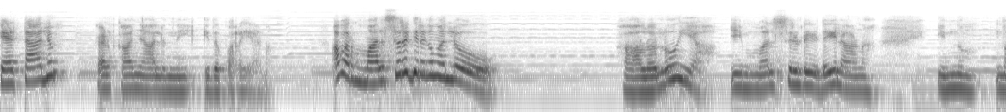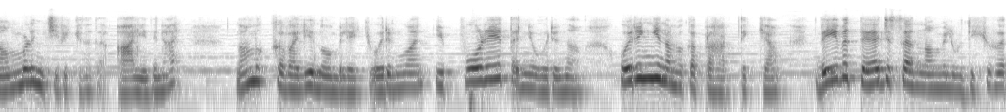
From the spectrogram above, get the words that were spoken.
കേട്ടാലും കേൾക്കാഞ്ഞാലും നീ ഇത് പറയണം. അവർ മത്സരഗ്രഹമല്ലോ. ഹാലലൂയ ഈ മത്സരയുടെ ഇടയിലാണ് ഇന്നും നമ്മളും ജീവിക്കുന്നത്. ആയതിനാൽ നമുക്ക് വലിയ നോമ്പിലേക്ക് ഒരുങ്ങുവാൻ ഇപ്പോഴേ തന്നെ ഒരുങ്ങാം. ഒരുങ്ങി നമുക്ക് പ്രാർത്ഥിക്കാം. ദൈവ തേജസ് നമ്മിൽ ഉദിക്കുക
